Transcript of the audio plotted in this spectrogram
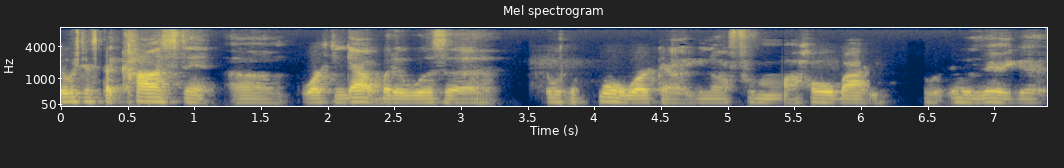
It was just a constant um, working out, but it was a it was a full workout, you know, for my whole body. It was, it was very good.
